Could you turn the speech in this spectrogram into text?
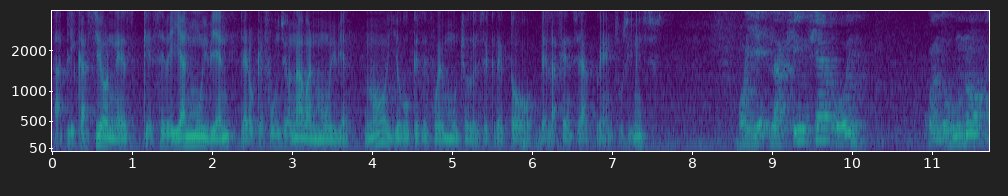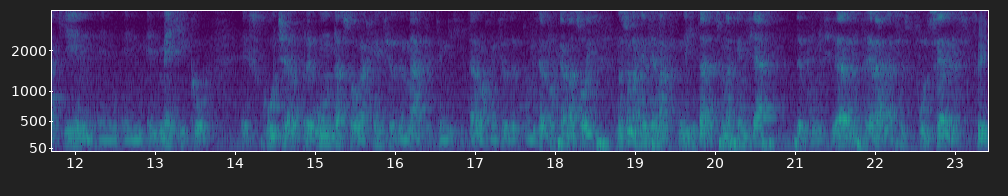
aplicaciones que se veían muy bien, pero que funcionaban muy bien. ¿no? Y yo creo que ese fue mucho del secreto de la agencia en sus inicios. Oye, la agencia hoy, cuando uno aquí en, en, en México escucha preguntas sobre agencias de marketing digital o agencias de publicidad, porque además hoy no es una agencia de marketing digital, es una agencia de publicidad integral, haces full service. Sí.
